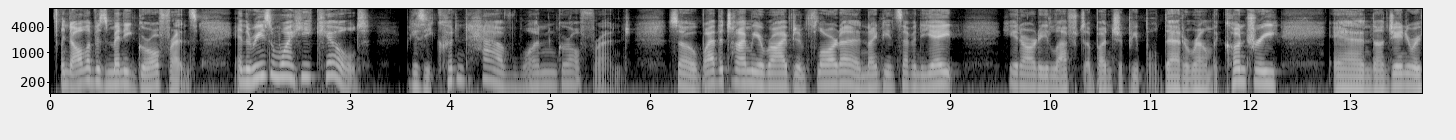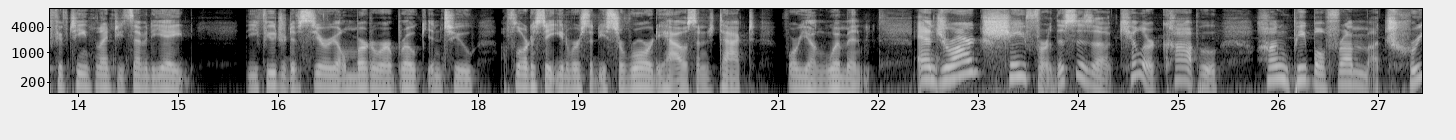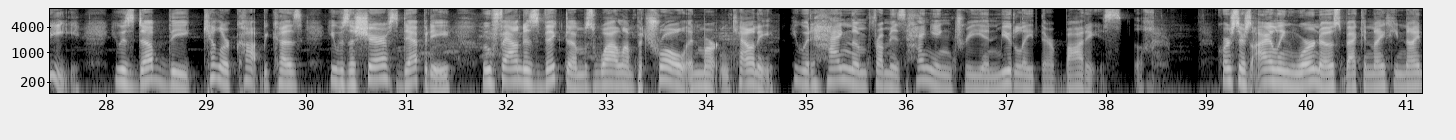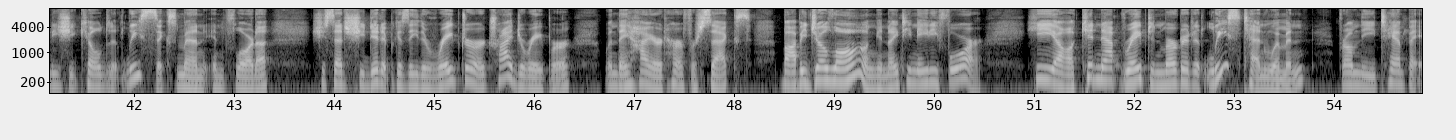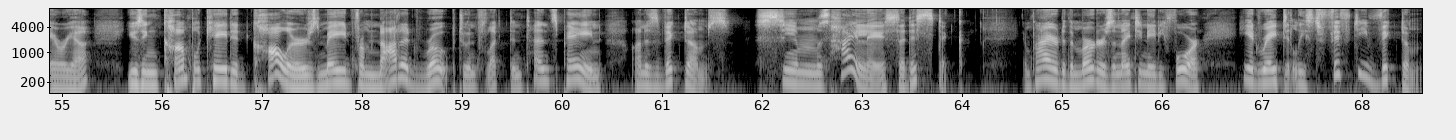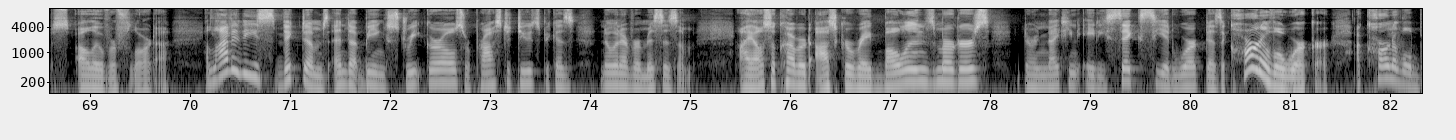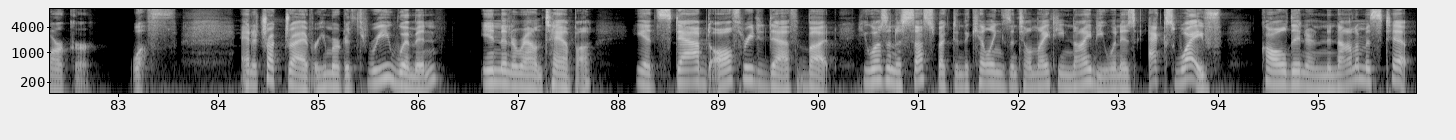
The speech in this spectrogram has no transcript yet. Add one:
and all of his many girlfriends. And the reason why he killed because he couldn't have one girlfriend. So by the time he arrived in Florida in 1978, he had already left a bunch of people dead around the country. And on January 15th, 1978, the fugitive serial murderer broke into a Florida State University sorority house and attacked four young women. And Gerard Schaefer, this is a killer cop who hung people from a tree. He was dubbed the killer cop because he was a sheriff's deputy who found his victims while on patrol in Martin County. He would hang them from his hanging tree and mutilate their bodies. Ugh. Course, there's Aileen Wuornos. Back in 1990, she killed at least six men in Florida. She said she did it because they either raped her or tried to rape her when they hired her for sex. Bobby Joe Long in 1984. He uh, kidnapped, raped, and murdered at least 10 women from the Tampa area using complicated collars made from knotted rope to inflict intense pain on his victims. Seems highly sadistic. And prior to the murders in 1984, he had raped at least 50 victims all over Florida. A lot of these victims end up being street girls or prostitutes because no one ever misses them. I also covered Oscar Ray Bolin's murders. During 1986, he had worked as a carnival worker, a carnival barker. Woof. And a truck driver. He murdered three women in and around Tampa. He had stabbed all three to death, but he wasn't a suspect in the killings until 1990 when his ex wife called in an anonymous tip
